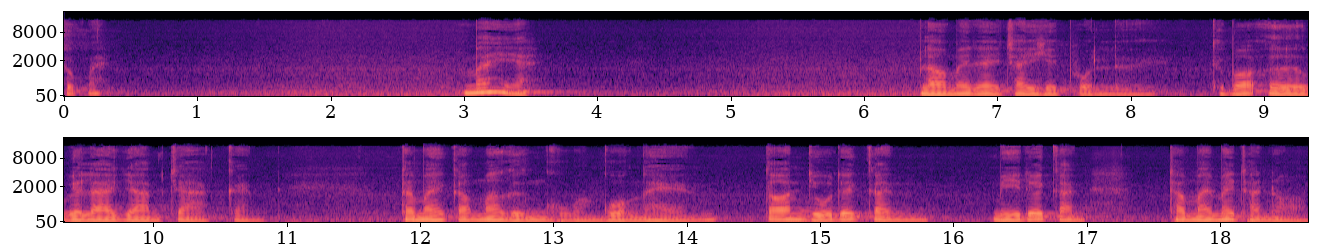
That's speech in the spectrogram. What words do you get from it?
สุขไหมไม่อะเราไม่ได้ใช้เหตุผลเลยถือว่าเออ เวลายามจากกันทำไมกลับมาหึงหวงห่วงแหน ตอนอยู่ด้วยกันมีด้วยกันทำไมไม่ถนอม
